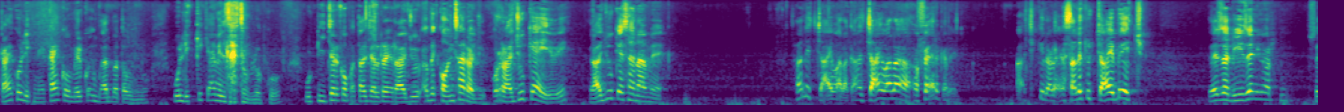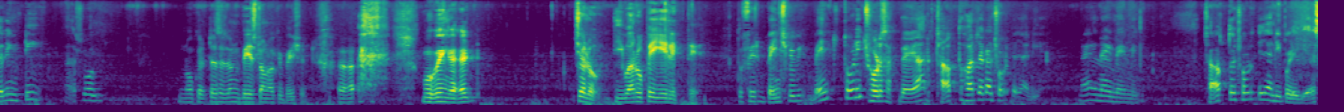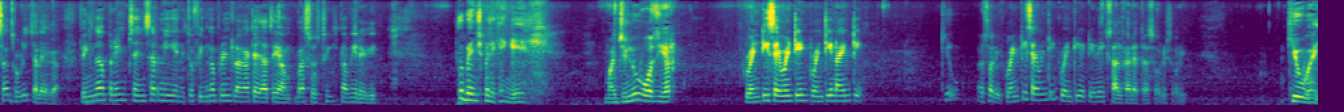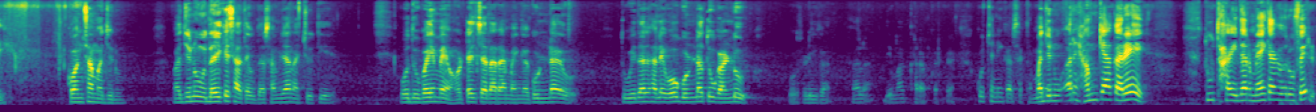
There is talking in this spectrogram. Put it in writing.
काय को लिखने? काय को? मेरे को एक बात बताओ तुम लोग। वो लिख के क्या मिलता है तुम लोग को? वो टीचर को पता चल रहा है राजू। अबे कौन सा राजू? और राजू क्या है ये? राजू कैसा नाम है? साले चाय वाला कहा, चाय वाला अफेयर करे। आज की लड़ाई साले तू चाय बेच। There is a reason you are selling tea no criticism based on occupation moving ahead चलो, दीवारों पे ये लिखते तो फिर बेंच पे भी बेंच थोड़ी छोड़ सकते हैं यार। छाप तो हर जगह छोड़ के जानी है। नहीं नहीं नहीं नहीं। छाप तो छोड़ के जानी पड़ेगी, ऐसा थोड़ी चलेगा। फिंगरप्रिंट सेंसर नहीं है, नहीं तो फिंगरप्रिंट लगा के जाते हैं हम। बस उसकी कमी रहेगी। तो बेंच पे लिखेंगे। मजनू वॉज़ ईयर 2017 2019 क्यों? सॉरी 2017 2018 एक साल का रहता है सॉरी सॉरी क्यों भाई? कौन सा मजनू? मजनू उदय के साथ है उधर समझा ना चूती है। वो दुबई में होटल चला रहा है महँगा गुंडा है वो। तू इधर साले वो गुंडा तू गांडू। भोसड़ी का हाला दिमाग खराब करके। कुछ नहीं कर सकता। मजनू अरे हम क्या करें? तू था इधर मैं क्या करूँ फिर?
